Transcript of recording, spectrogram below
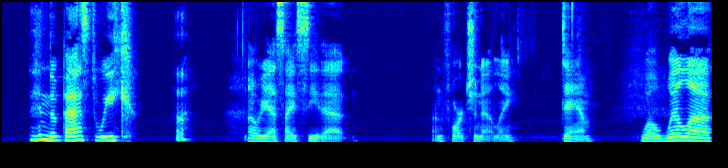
in the past week. oh yes, I see that. Unfortunately. Damn. Well, uh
